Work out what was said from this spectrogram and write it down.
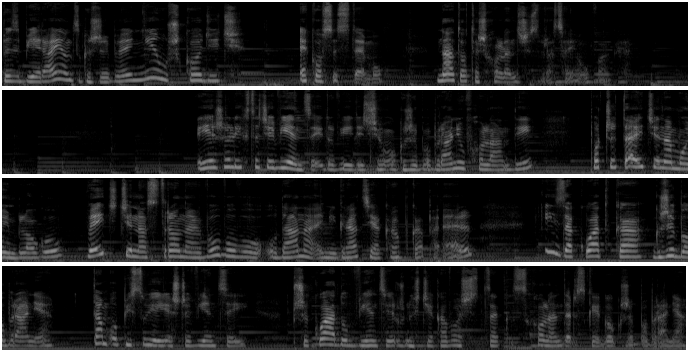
by zbierając grzyby nie uszkodzić ekosystemu. Na to też Holendrzy zwracają uwagę. Jeżeli chcecie więcej dowiedzieć się o grzybobraniu w Holandii, Poczytajcie na moim blogu, wejdźcie na stronę www.udanaemigracja.pl i zakładka Grzybobranie. Tam opisuję jeszcze więcej przykładów, więcej różnych ciekawostek z holenderskiego grzybobrania.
